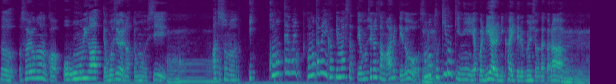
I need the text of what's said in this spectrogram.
そうそれもなんかお重みがあって面白いなって思うし、あとそのいこのためこのために書きましたっていう面白さもあるけどその時々にやっぱリアルに書いてる文章だから、うんうんうん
